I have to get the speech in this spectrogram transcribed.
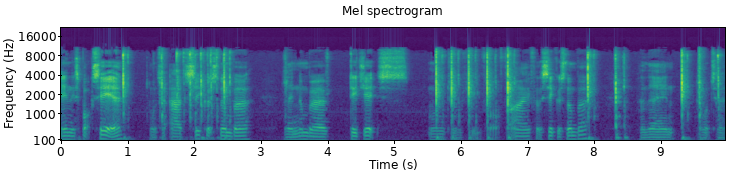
In this box here, I want to add sequence number and then number of digits one, two, three, four, five for the sequence number, and then I want to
